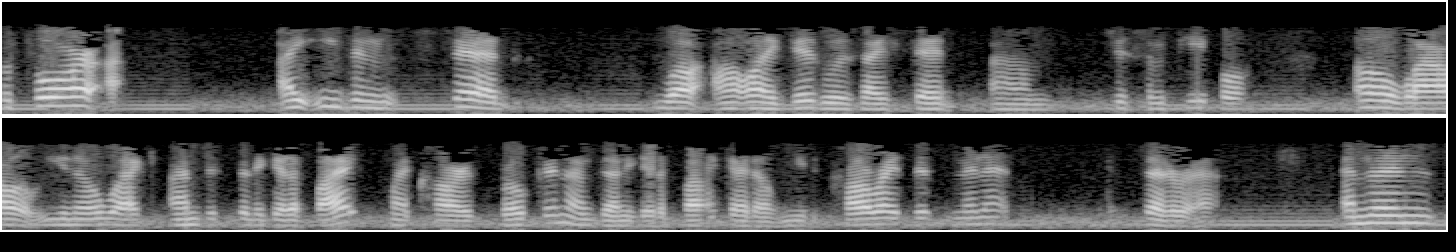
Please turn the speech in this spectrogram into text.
before I- I even said, well, all I did was I said um, to some people, "Oh wow, you know, like I'm just going to get a bike. My car is broken. I'm going to get a bike. I don't need a car right this minute, etc." And then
